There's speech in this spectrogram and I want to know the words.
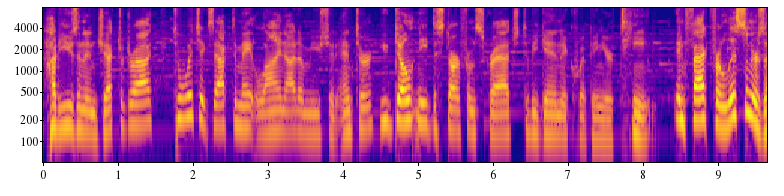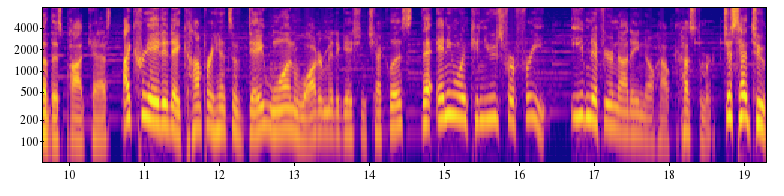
how to use an Injectidry to which Xactimate line item you should enter, you don't need to start from scratch to begin equipping your team. In fact, for listeners of this podcast, I created a comprehensive day one water mitigation checklist that anyone can use for free even if you're not a KnowHow customer. Just head to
